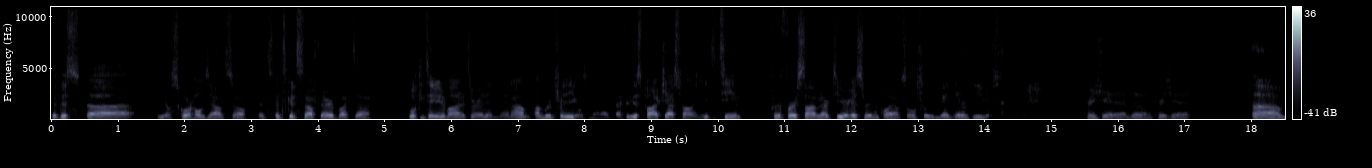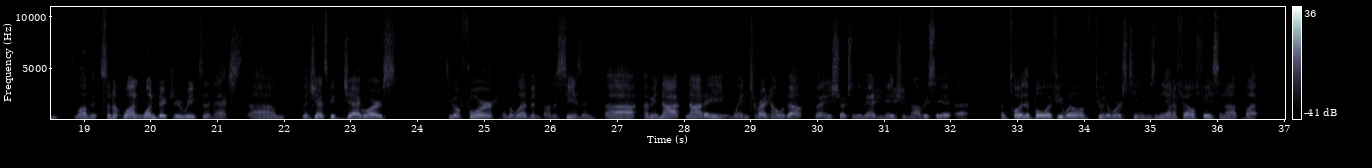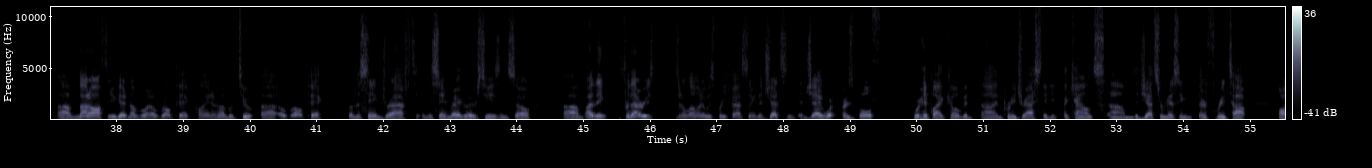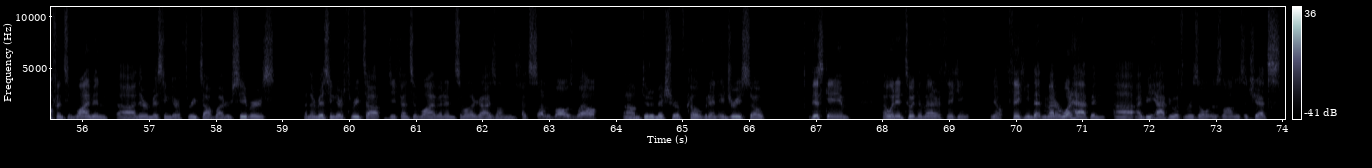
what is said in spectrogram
if this uh, you know score holds out. So it's it's good stuff there, but uh, we'll continue to monitor it. And and I'm I'm rooting for the Eagles, man. I, I think this podcast finally needs a team for the first time in our two year history in the playoffs. So hopefully we can get there with the Eagles. Appreciate it. I do appreciate it. Um, love it. So no, one one victory week to the next. Um, the Jets beat the Jaguars to go four and eleven on the season. Uh, I mean, not not a win to write home about by any stretch of the imagination. Obviously, a, a, a toilet bowl, if you will, of two of the worst teams in the NFL facing up. But um, not often you get a number one overall pick playing a number two uh, overall pick from the same draft in the same regular season. So um, I think for that reason alone, it was pretty fascinating. The Jets and, Jaguars both were hit by COVID uh, in pretty drastic accounts. Um, the Jets are missing their three top offensive linemen. Uh, they were missing their three top wide receivers, and they're missing their three top defensive linemen and some other guys on the defensive side of the ball as well, um, due to a mixture of COVID and injuries. So this game, I went into it no matter thinking, you know, thinking that no matter what happened, uh, I'd be happy with the result as long as the Jets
